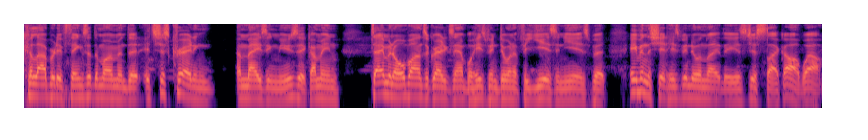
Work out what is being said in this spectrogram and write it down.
collaborative things at the moment that it's just creating amazing music. I mean, Damon Albarn's a great example. He's been doing it for years and years, but even the shit he's been doing lately is just like, oh wow,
